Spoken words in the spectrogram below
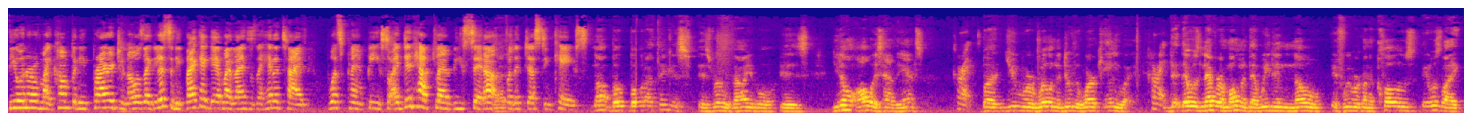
the owner of my company prior to, and I was like, listen, if I can get my license ahead of time, what's plan B? So I did have plan B set up for the just in case. No, but but what I think is is really valuable is you don't always have the answer, Correct. but you were willing to do the work anyway. Correct. Th- there was never a moment that we didn't know if we were going to close. It was like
